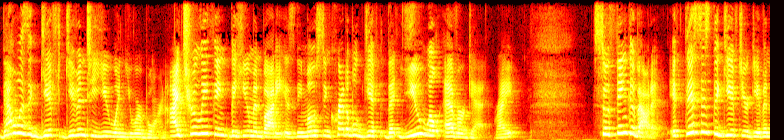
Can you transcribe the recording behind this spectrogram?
That was a gift given to you when you were born. I truly think the human body is the most incredible gift that you will ever get, right? So think about it. If this is the gift you're given,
